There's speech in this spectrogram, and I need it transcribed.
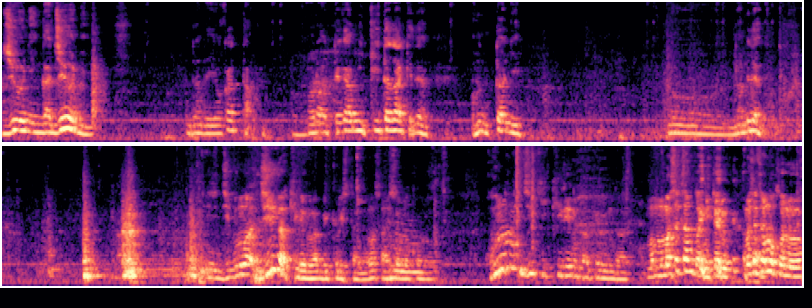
10人が10人。だでよかった。俺は手紙聞いただけで本当にもう涙。が自分は字が綺麗のがびっくりしたのな最初の頃、こんなに字綺麗に書けるんだ。ままさちゃんと似てる。まさちゃんもこの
